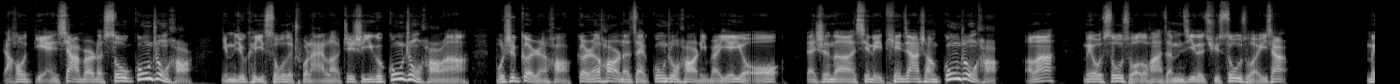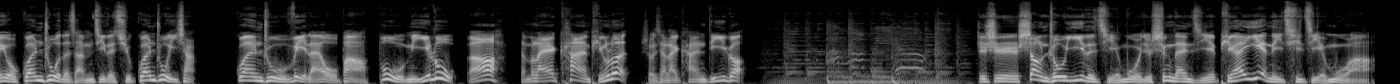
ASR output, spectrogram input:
然后点下边的搜公众号，你们就可以搜得出来了。这是一个公众号啊，不是个人号。个人号呢，在公众号里边也有，但是呢，先得添加上公众号，好吗？没有搜索的话，咱们记得去搜索一下；没有关注的，咱们记得去关注一下。关注未来欧巴不迷路啊！咱们来看评论，首先来看第一个。这是上周一的节目，就圣诞节平安夜那期节目啊，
